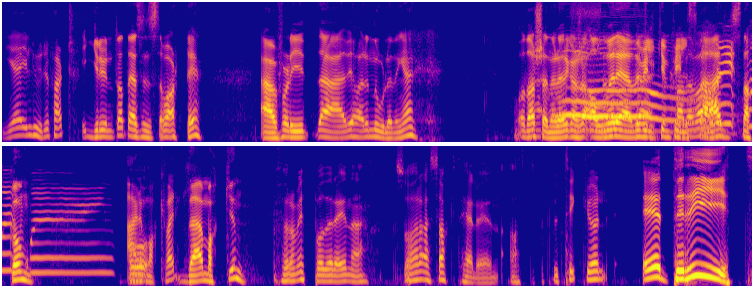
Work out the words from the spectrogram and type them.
Jeg lurer fælt. Grunnen til at jeg syns det var artig, er jo fordi er, vi har en nordlending her. Og da skjønner dere kanskje allerede hvilken pils det er snakk om. Er det makkverk? Det er Makken. For å midt på det rene så har jeg sagt hele veien at butikkøl er drit!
